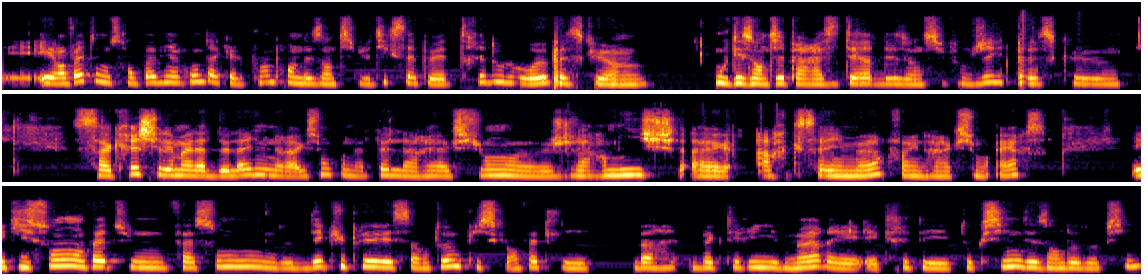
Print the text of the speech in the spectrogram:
Et, et en fait, on se rend pas bien compte à quel point prendre des antibiotiques, ça peut être très douloureux parce que ou des antiparasitaires, des antifongiques, parce que ça crée chez les malades de Lyme une réaction qu'on appelle la réaction euh, Jarmisch-Alzheimer, enfin une réaction HERS, et qui sont en fait une façon de décupler les symptômes, puisque en fait les bactéries meurent et, créent des toxines, des endotoxines.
